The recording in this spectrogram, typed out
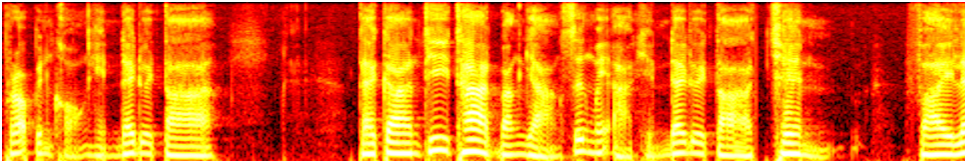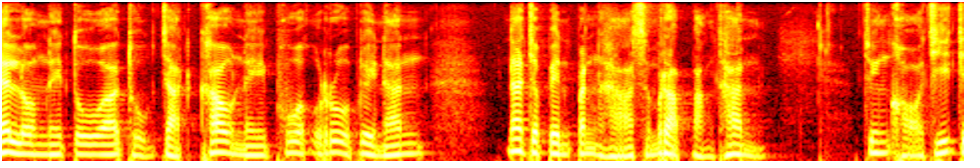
เพราะเป็นของเห็นได้ด้วยตา แต่การที่ธาตุบางอย่างซึ่งไม่อาจเห็นได้ด้วยตา เช่น ไฟและลมในตัวถูกจัดเข้าในพวกรูปด้วยนั้น น่าจะเป็นปัญหาสำหรับบางท่าน จึงขอชี้แจ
